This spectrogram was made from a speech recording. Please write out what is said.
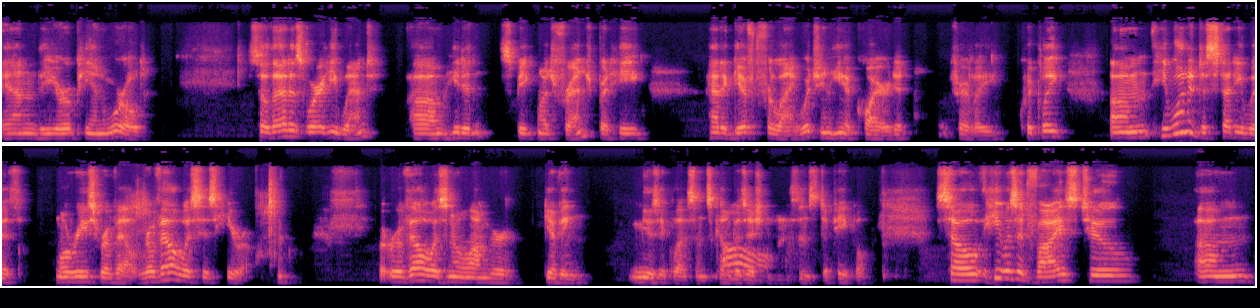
and the European world. So that is where he went. Um, he didn't speak much French, but he had a gift for language and he acquired it fairly quickly. Um, he wanted to study with Maurice Ravel. Ravel was his hero. But Ravel was no longer giving music lessons, composition Oh. lessons to people. So he was advised to um,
